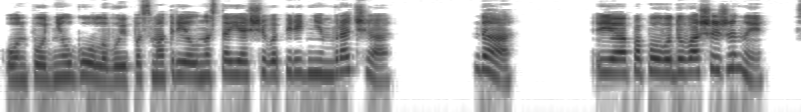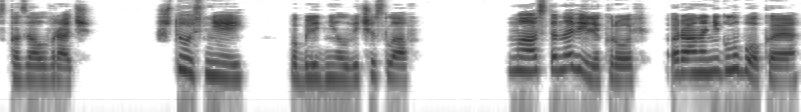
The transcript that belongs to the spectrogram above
Он поднял голову и посмотрел на стоящего перед ним врача. «Да, я по поводу вашей жены», — сказал врач. «Что с ней?» — побледнел Вячеслав. «Мы остановили кровь. Рана неглубокая.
